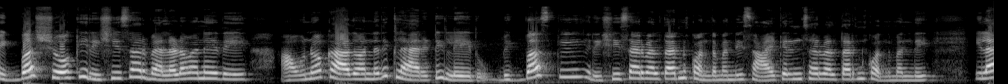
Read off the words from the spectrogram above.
బిగ్ బాస్ షోకి రిషి సార్ వెళ్ళడం అనేది అవునో కాదో అన్నది క్లారిటీ లేదు. బిగ్ బాస్కి రిషి సార్ వెళ్తారని కొంతమంది సాయి కిరణ్ సార్ వెళ్తారని కొంతమంది ఇలా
